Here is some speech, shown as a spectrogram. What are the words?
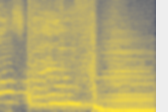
Hello,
